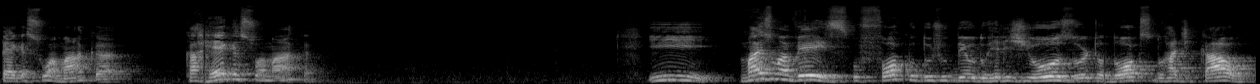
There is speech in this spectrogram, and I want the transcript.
pegue a sua maca, carregue a sua maca. E mais uma vez, o foco do judeu, do religioso, ortodoxo, do radical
